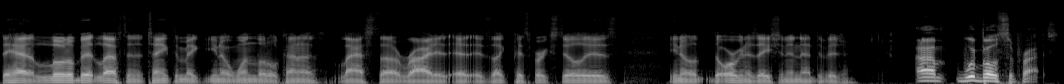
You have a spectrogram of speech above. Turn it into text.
they had a little bit left in the tank to make you know one little kind of last uh, ride. It, it, it's like Pittsburgh still is, you know, the organization in that division. Um, we're both surprised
